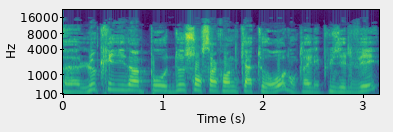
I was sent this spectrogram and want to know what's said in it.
Euh, le crédit d'impôt 254 euros, donc là il est plus élevé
